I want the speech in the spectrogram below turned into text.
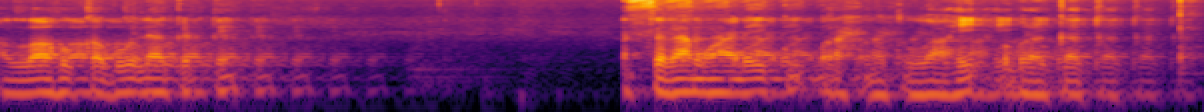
അള്ളാഹു കബൂലാക്കട്ടെ. അസ്സലാമു അലൈക്കും വറഹ്മത്തുള്ളാഹി വബറകാതുഹു.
